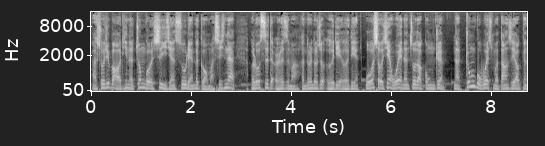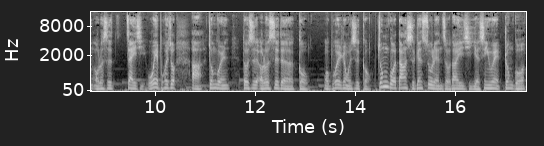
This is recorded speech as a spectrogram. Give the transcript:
啊，说句不好听的，中国是以前苏联的狗吗？是现在俄罗斯的儿子吗？很多人都说俄爹俄爹。我首先我也能做到公正。那中国为什么当时要跟俄罗斯在一起？我也不会说啊，中国人都是俄罗斯的狗。我不会认为是狗。中国当时跟苏联走到一起，也是因为中国，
